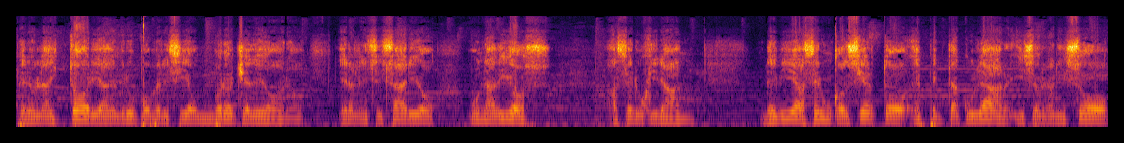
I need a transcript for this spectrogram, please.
Pero la historia del grupo merecía un broche de oro. Era necesario un adiós a Cerú Girán. Debía hacer un concierto espectacular y se organizó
